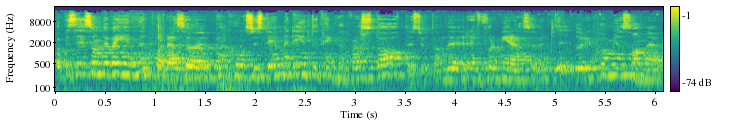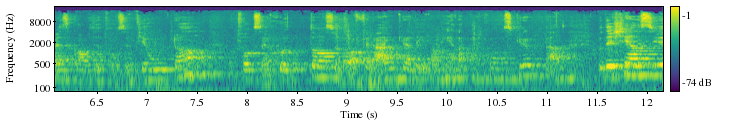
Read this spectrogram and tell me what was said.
Och precis som du var inne på, det, så pensionssystemet är inte tänkt att vara statiskt utan det reformeras över tid. Och det kom ju en sån överenskommelse 2014 och 2017 som var förankrad inom hela pensionsgruppen. Och det känns ju,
